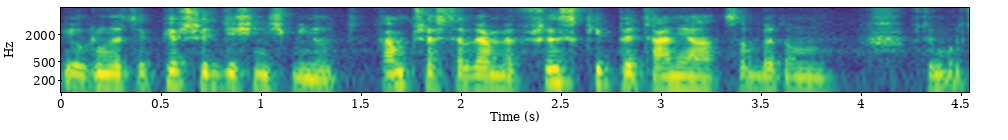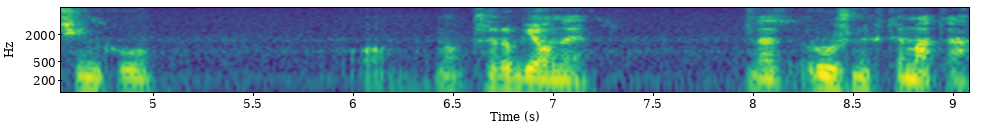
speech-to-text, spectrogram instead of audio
i oglądajcie pierwsze 10 minut. Tam przedstawiamy wszystkie pytania, co będą w tym odcinku no, przerobione na różnych tematach.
